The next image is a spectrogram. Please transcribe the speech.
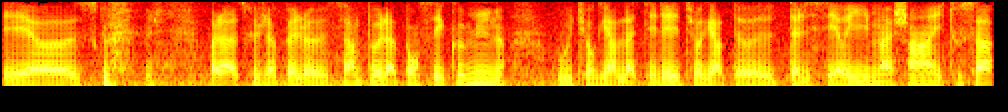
Et ce que j'appelle, c'est un peu la pensée commune où tu regardes la télé, tu regardes telle série, machin et tout ça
